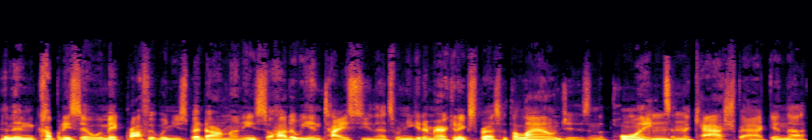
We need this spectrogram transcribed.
And then companies say, well, we make profit when you spend our money. So how do we entice you? That's when you get American Express with the lounges and the points and the mm-hmm. cash back and the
